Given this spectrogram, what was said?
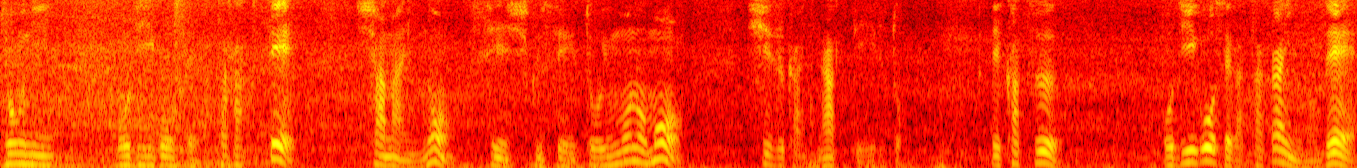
非常にボディ合成が高くて車内の静粛性というものも静かになっていると。でかつボディ合成が高いので、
